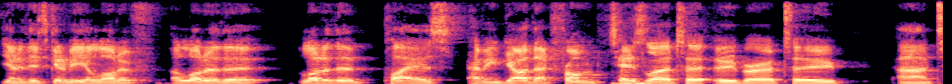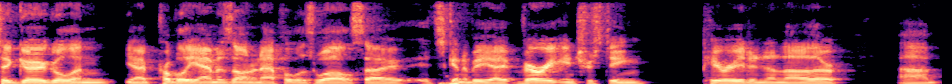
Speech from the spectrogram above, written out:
you know there's going to be a lot of a lot of the a lot of the players having go at that from Tesla to Uber to uh, to Google and you know probably Amazon and Apple as well. So it's going to be a very interesting period in another um,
